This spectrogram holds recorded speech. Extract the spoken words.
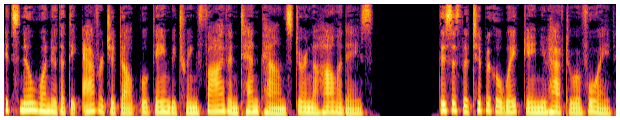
it's no wonder that the average adult will gain between 5 and 10 pounds during the holidays. This is the typical weight gain you have to avoid.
